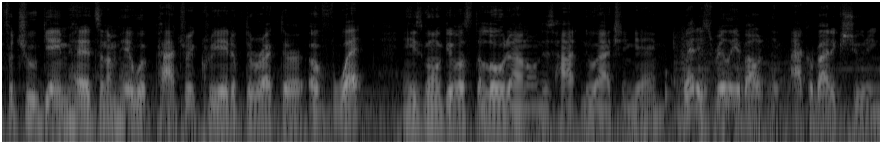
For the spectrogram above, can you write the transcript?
for True Game Heads, and I'm here with Patrick, creative director of Wet, and he's going to give us the lowdown on this hot new action game. Wet is really about like acrobatic shooting.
